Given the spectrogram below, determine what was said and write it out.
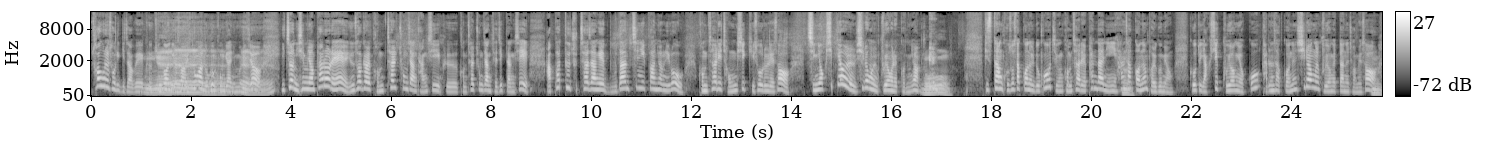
서울의 소리 기자 왜그 네. 김건희 여사의 통화 녹음 공개한 인물이죠. 2020년 8월에 윤석열 검찰총장 당시 그 검찰총장 재직 당시 아파트 주차장에 무단 침입한 혐의로 검찰이 정식 기소를 해서 징역 10개월 실형을 구형을 했거든요. 비슷한 고소 사건을 두고 지금 검찰의 판단이 한 음. 사건은 벌금형, 그것도 약식 구형이었고 다른 사건은 실형을 구형했다는 점에서 음.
